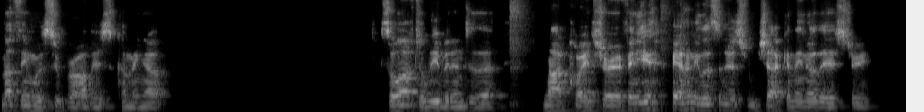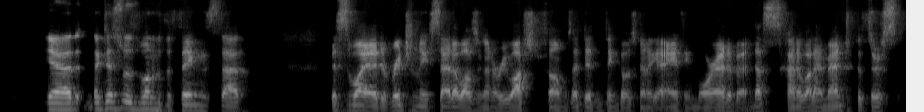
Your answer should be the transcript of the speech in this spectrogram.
nothing was super obvious coming up. So we'll have to leave it into the not quite sure. If any if any listeners from Czech and they know the history, Yeah, like this was one of the things that this is why I'd originally said I wasn't going to rewatch the films. I didn't think I was going to get anything more out of it, and that's kind of what I meant because there's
